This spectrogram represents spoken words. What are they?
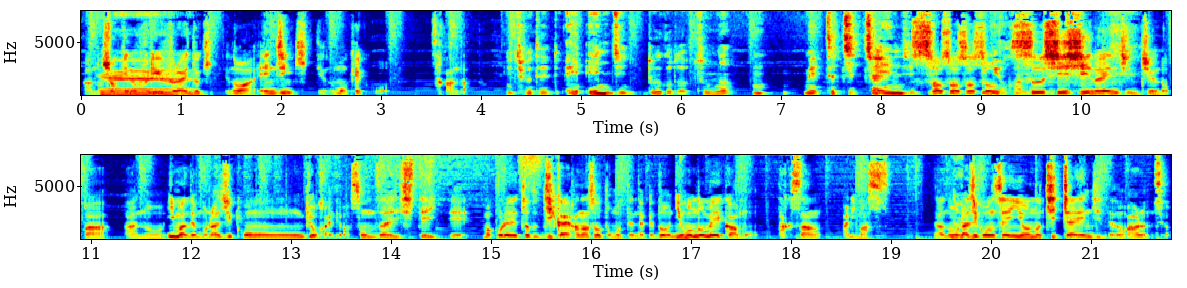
あの、初期のフリーフライト機っていうのは、エンジン機っていうのも結構盛んだった。えちょっと待ってえエンジン？どういうこと？そんなんめっちゃちっちゃいエンジンそうそうそうそう。意味わかんない数 cc のエンジンっていうのが、あの、今でもラジコン業界では存在していて、まあこれちょっと次回話そうと思ってるんだけど、日本のメーカーもたくさんあります。あの、うんラジコン専用のちっちゃいエンジンっていうのがあるんですよ。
